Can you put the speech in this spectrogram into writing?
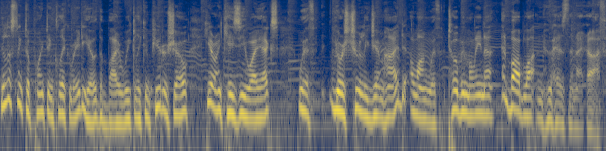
You're listening to Point and Click Radio, the bi weekly computer show here on KZYX with yours truly, Jim Hyde, along with Toby Molina and Bob Lawton, who has the night off.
